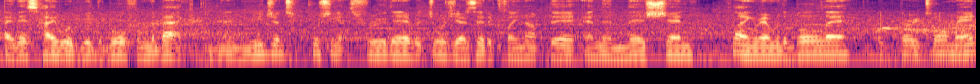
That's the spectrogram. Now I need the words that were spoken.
Hey, there's Haywood with the ball from the back. And then Nugent pushing it through there, but Giorgio's there to clean up there. And then there's Shen playing around with the ball there. A very tall man,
